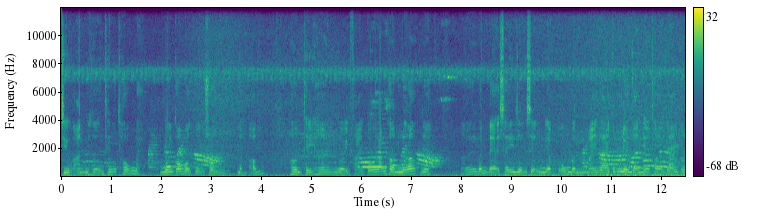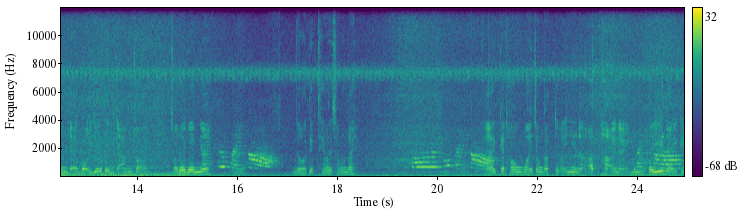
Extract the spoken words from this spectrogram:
chịu ảnh hưởng thiếu thốn này muốn có một cuộc sống đầm ấm hơn thì hai người phải cố gắng hơn nữa nhé Đấy, vấn đề xây dựng sự nghiệp của mình may ra cũng nên dành nhiều thời gian hơn để bồi dưỡng tình cảm cho cho đôi bên nhá. Rồi tiếp theo thì xong đến đây. Đấy, kết hôn với trong các tuổi như là ất hợi này bính tý này kỷ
